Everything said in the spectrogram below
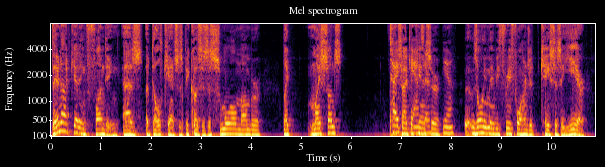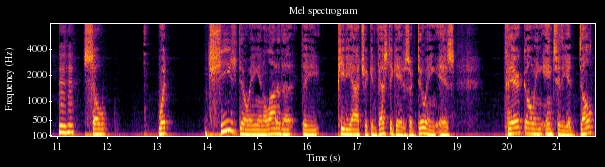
they're not getting funding as adult cancers because there's a small number. Like my son's type, type of cancer. of cancer, Yeah. it was only maybe three, four hundred cases a year. Mm-hmm. So, what she's doing, and a lot of the the pediatric investigators are doing, is they're going into the adult,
